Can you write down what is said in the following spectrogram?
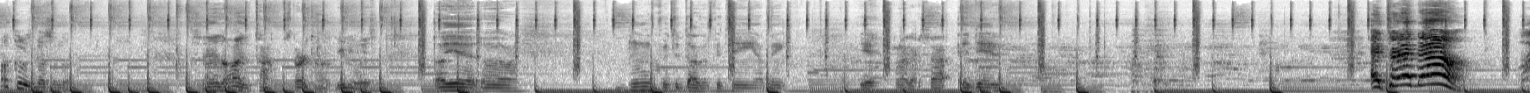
My Clippers messing up. So there's always time, story time. Anyways. Oh yeah, uh June 5th, 2015, I think. Yeah, when I got shot. And then Hey, turn that down! What?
